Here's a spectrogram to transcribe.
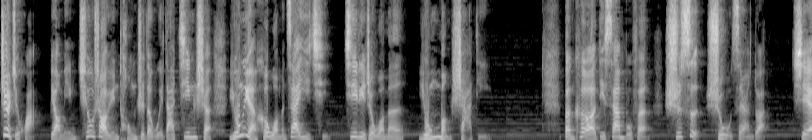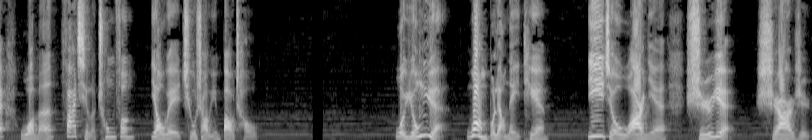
这句话表明邱少云同志的伟大精神永远和我们在一起，激励着我们勇猛杀敌。本课第三部分十四、十五自然段。写我们发起了冲锋，要为邱少云报仇。我永远忘不了那一天，一九五二年十月十二日。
